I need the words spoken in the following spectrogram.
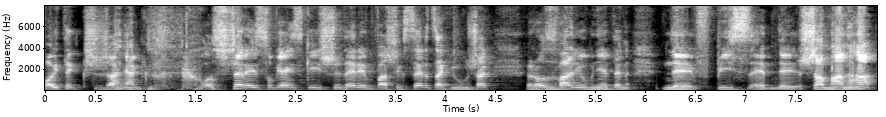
Wojtek Krzyżaniak, głos szczerej słowiańskiej szydery w waszych sercach i uszach, rozwalił mnie ten e, wpis e, e, szamana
